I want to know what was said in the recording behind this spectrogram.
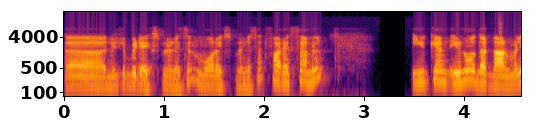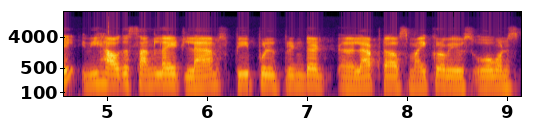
uh, little bit explanation more explanation. For example, you can you know that normally we have the sunlight lamps people printed uh, laptops microwaves ovens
